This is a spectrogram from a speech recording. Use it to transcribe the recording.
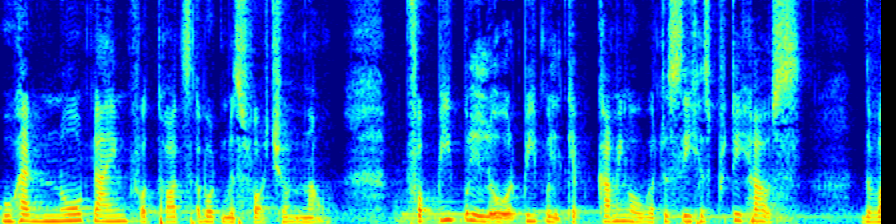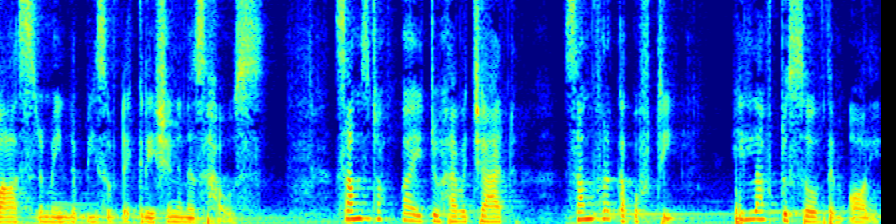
who had no time for thoughts about misfortune now. For people or people kept coming over to see his pretty house. The vase remained a piece of decoration in his house. Some stopped by to have a chat, some for a cup of tea. He loved to serve them all,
